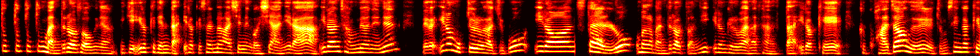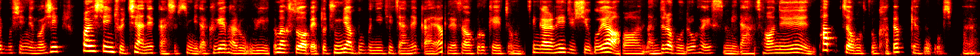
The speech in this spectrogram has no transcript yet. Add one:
뚝뚝뚝뚝 만들어서 그냥 이게 이렇게 된다 이렇게 설명하시는 것이 아니라 이런 장면에는 내가 이런 목적을 가지고 이런 스타일로 음악을 만들었더니 이런 결과가 나타났다. 이렇게 그 과정을 좀 생각해 보시는 것이 훨씬 좋지 않을까 싶습니다. 그게 바로 우리 음악 수업의 또 중요한 부분이 되지 않을까요? 그래서 그렇게 좀 생각을 해 주시고요. 한번 만들어 보도록 하겠습니다. 저는 팝적으로 좀 가볍게 해보고 싶어요.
